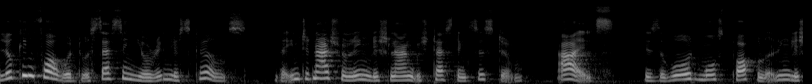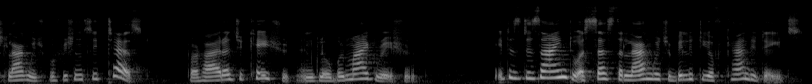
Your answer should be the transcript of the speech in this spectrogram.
Looking forward to assessing your English skills, the International English Language Testing System, IELTS, is the world's most popular English language proficiency test for higher education and global migration. It is designed to assess the language ability of candidates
